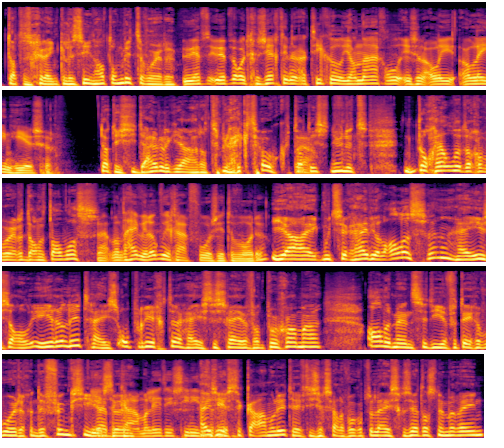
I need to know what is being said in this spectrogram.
dat het geen enkele zin had om lid te worden. U hebt, u hebt ooit gezegd in een artikel... Jan Nagel is een alle- alleenheerser. Dat is hij duidelijk, ja, dat blijkt ook. Dat Ja. is nu het nog helderder geworden dan het al was. Ja, want hij wil ook weer graag voorzitter worden. Ja, ik moet zeggen, hij wil alles. Hè. Hij is al erelid, hij is oprichter, hij is de schrijver van het programma. Alle mensen die een vertegenwoordigende functie Eerste hebben... Kamerlid is hij niet Hij is te Eerste Kamerlid, heeft hij zichzelf ook op de lijst gezet als nummer 1.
